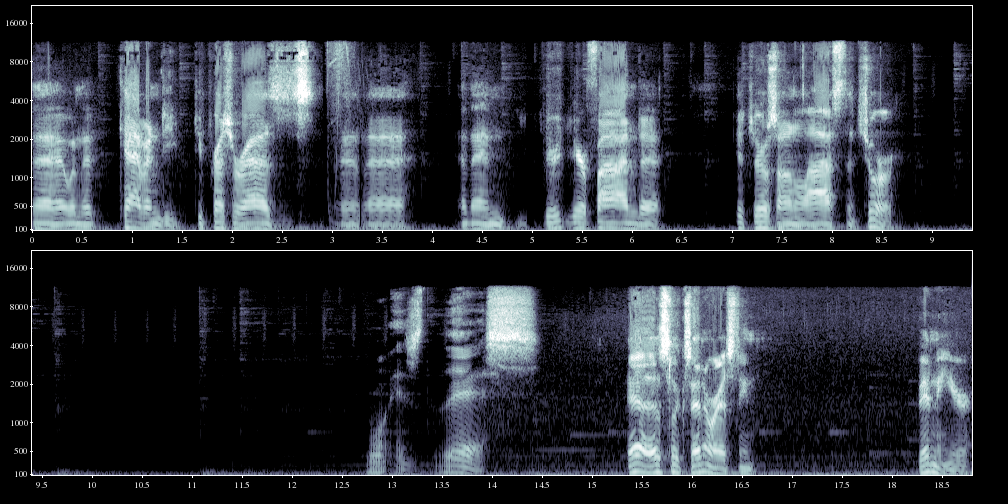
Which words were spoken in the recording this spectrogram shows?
Uh, when the cabin de- depressurizes, and, uh, and then you're you're fine to get yours on last, then sure. What is this? Yeah, this looks interesting. Been here.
